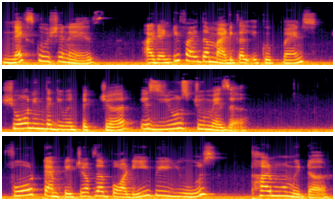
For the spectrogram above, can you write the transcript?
Next question is identify the medical equipments shown in the given picture is used to measure. For temperature of the body we use thermometer.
